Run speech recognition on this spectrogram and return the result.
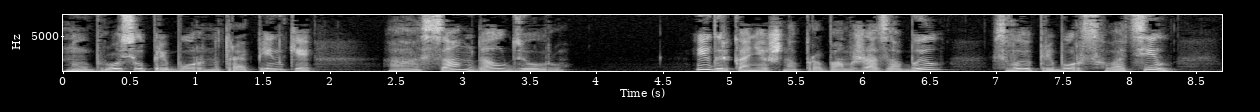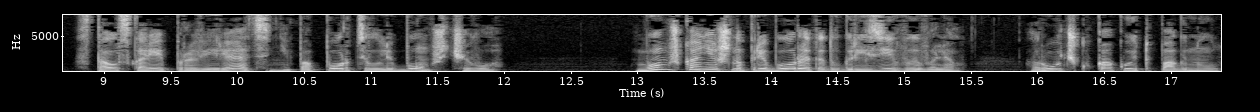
Ну, бросил прибор на тропинке, а сам дал дёру. Игорь, конечно, про бомжа забыл, свой прибор схватил, стал скорее проверять, не попортил ли бомж чего. Бомж, конечно, прибор этот в грязи вывалил, ручку какую-то погнул,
